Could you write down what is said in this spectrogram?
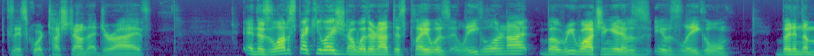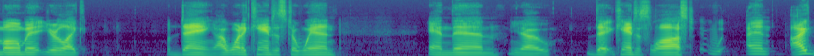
because they scored a touchdown on that drive and there's a lot of speculation on whether or not this play was illegal or not. But rewatching it, it was it was legal. But in the moment, you're like, "Dang, I wanted Kansas to win," and then you know that Kansas lost, and I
